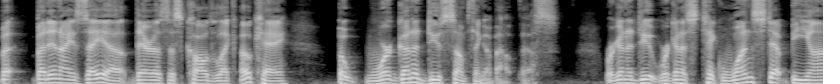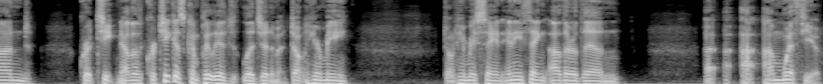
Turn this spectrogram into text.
but but in Isaiah, there is this call to like, okay, but we're gonna do something about this. We're gonna do. We're gonna take one step beyond critique. Now the critique is completely legitimate. Don't hear me. Don't hear me saying anything other than I, I, I'm with you.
